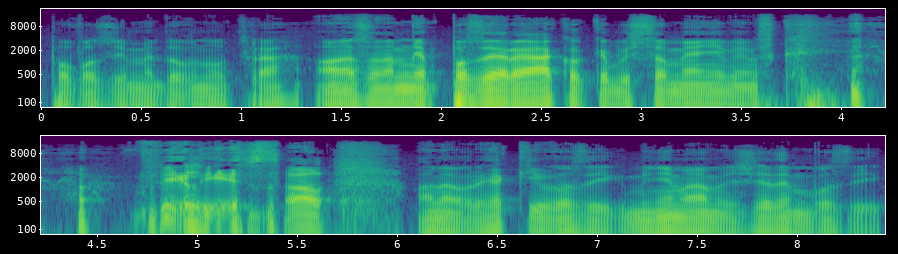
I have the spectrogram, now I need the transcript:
povozíme dovnútra. A ona sa na mňa pozera, ako keby som, ja neviem, vyliezol. A ona hovorí, aký vozík? My nemáme žiaden vozík.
